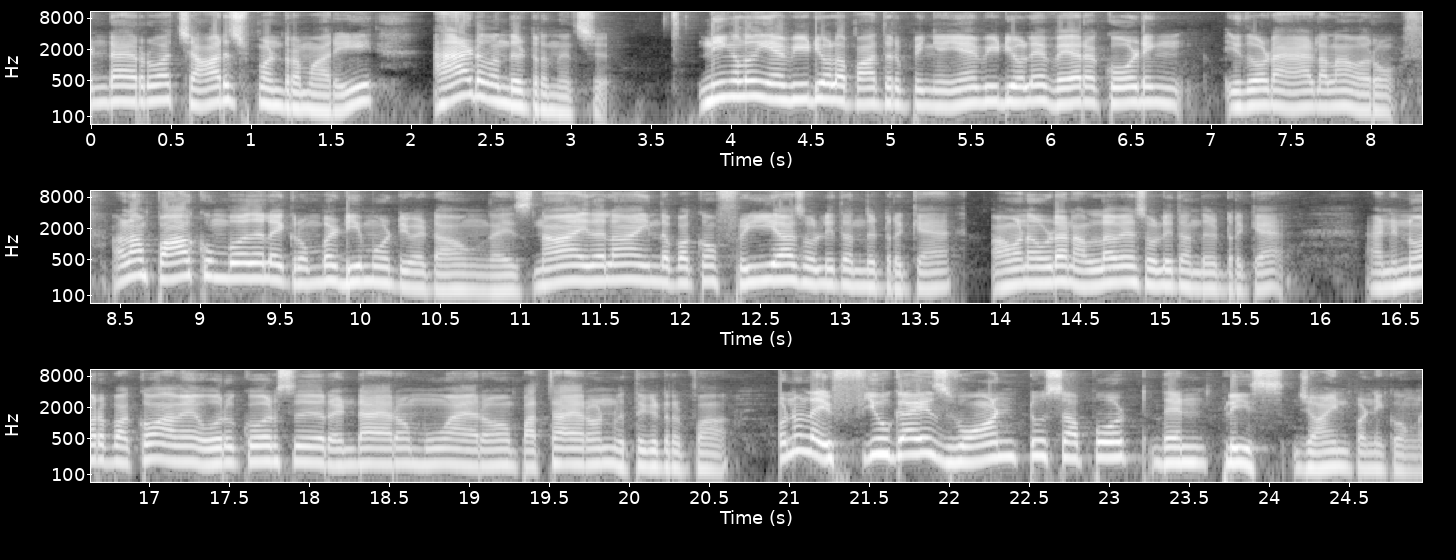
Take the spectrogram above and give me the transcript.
ரெண்டாயிரரூவா சார்ஜ் பண்ணுற மாதிரி ஆடு வந்துட்டு இருந்துச்சு. நீங்களும் என் வீடியோவில் பார்த்துருப்பீங்க. என் வீடியோவிலே வேறு கோடிங் இதோட ஆடெல்லாம் வரும். ஆனால் பார்க்கும்போது லைக் ரொம்ப டிமோட்டிவேட் ஆகும் கைஸ் நான் இதெல்லாம் இந்த பக்கம் ஃப்ரீயாக சொல்லி தந்துட்டுருக்கேன். அவனை விட நல்லாவே சொல்லி தந்துட்டுருக்கேன். அண்ட் இன்னொரு பக்கம் அவன் ஒரு கோர்ஸு ரெண்டாயிரம் மூவாயிரம் பத்தாயிரம்னு விற்றுக்கிட்டு இருப்பான். ஒன்றும் இல்லை if you guys want to support then please join பண்ணிக்கோங்க.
